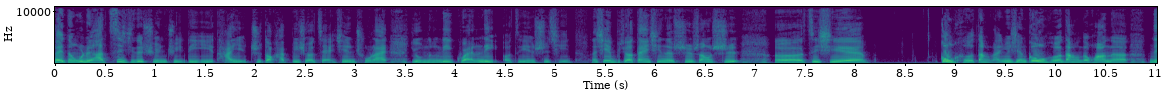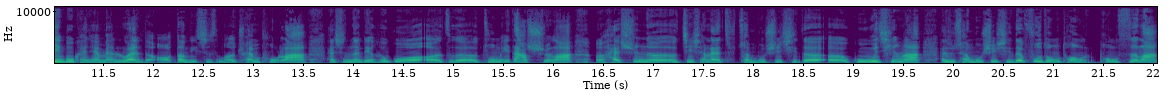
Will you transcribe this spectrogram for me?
拜登为了他自己的选举利益，他也知道他必须要展现出来有能力管理啊这件事情。那现在比较担心的事实上是，呃，这些。共和党啦，因为现在共和党的话呢，内部看起来蛮乱的哦。到底是什么川普啦，还是呢联合国呃这个驻美大使啦，呃还是呢接下来川普时期的呃国务卿啦，还是川普时期的副总统彭斯啦？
